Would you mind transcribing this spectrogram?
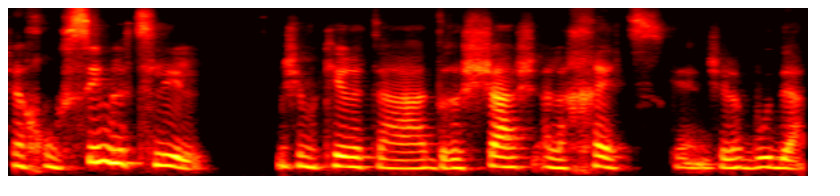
שאנחנו עושים לצליל. מי שמכיר את הדרשה על החץ, כן, של הבודה.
